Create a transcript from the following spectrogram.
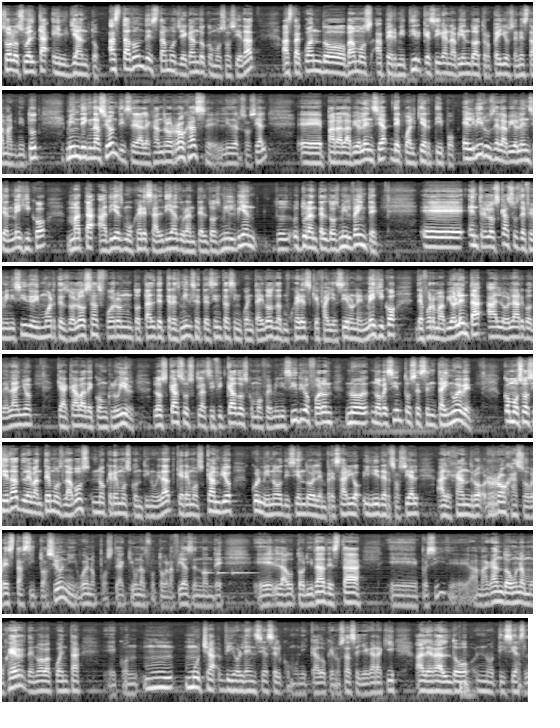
solo suelta el llanto. ¿Hasta dónde estamos llegando como sociedad? ¿Hasta cuándo vamos a permitir que sigan habiendo atropellos en esta magnitud? Mi indignación, dice Alejandro Rojas, el líder social, eh, para la violencia de cualquier tipo. El virus de la violencia en México mata a 10 mujeres al día durante el, 2020. Durante el 2020. Eh, entre los casos de feminicidio y muertes dolosas fueron un total de 3.752 las mujeres que fallecieron en México de forma violenta a lo largo del año que acaba de concluir. Los casos clasificados como feminicidio fueron 969. Como sociedad levantemos la voz, no queremos continuidad, queremos cambio, culminó diciendo el empresario y líder social Alejandro Rojas sobre esta situación. Y bueno, posté aquí unas fotografías en donde eh, la autoridad está, eh, pues sí, amagando a una mujer mujer, de nueva cuenta, eh, con mucha violencia, es el comunicado que nos hace llegar aquí al Heraldo Noticias La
